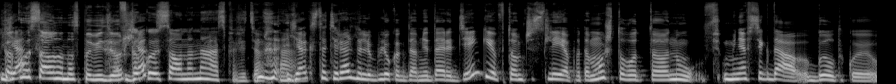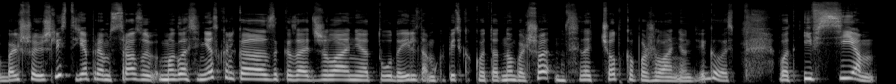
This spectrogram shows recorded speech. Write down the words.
Какую сауну нас поведешь? Какую сауну нас поведешь? Я, кстати, реально люблю, когда мне дарят деньги, в том числе, потому что вот, э, ну, у меня всегда был такой большой виш-лист, я прям сразу могла себе несколько заказать желания оттуда или там купить какое-то одно большое, но всегда четко по желаниям двигалась. Вот. И всем,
